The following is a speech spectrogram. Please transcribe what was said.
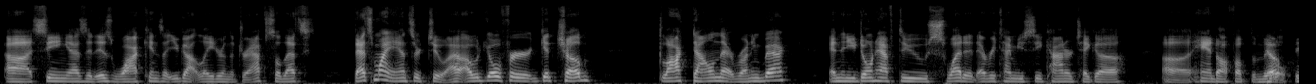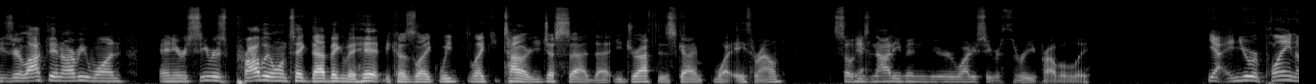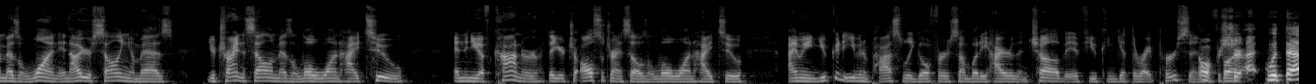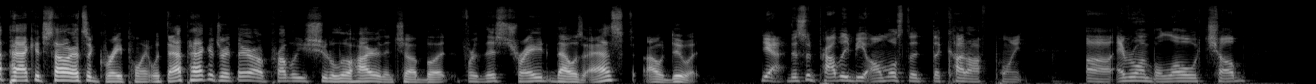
uh, seeing as it is Watkins that you got later in the draft. So that's that's my answer too. I, I would go for get Chubb, lock down that running back, and then you don't have to sweat it every time you see Conner take a, a handoff up the middle. Yep. He's your locked in RB one, and your receivers probably won't take that big of a hit because, like we, like Tyler, you just said that you drafted this guy what eighth round, so he's not even your wide receiver three probably. Yeah, and you were playing him as a one, and now you're selling him as you're trying to sell him as a low one, high two, and then you have Conner that you're also trying to sell as a low one, high two. I mean, you could even possibly go for somebody higher than Chubb if you can get the right person. Oh, for but- sure. I- With that package, Tyler, that's a great point. With that package right there, I'd probably shoot a little higher than Chubb, but for this trade that was asked, I would do it. Yeah, this would probably be almost the, the cutoff point. Uh, everyone below Chubb,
